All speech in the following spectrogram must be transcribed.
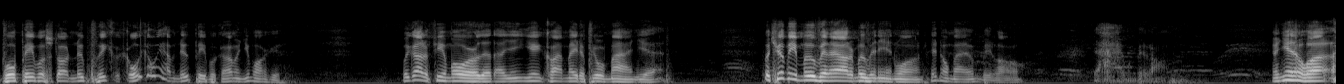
Before people start new people, we're going to have new people coming. You mark it. We got a few more that uh, you ain't quite made up your mind yet. But you'll be moving out or moving in one. It don't matter. It won't be long. Ah, it won't be long. And you know what?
